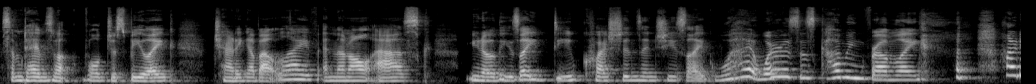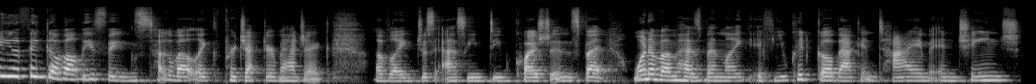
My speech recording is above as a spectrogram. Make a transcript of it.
sometimes we'll just be like chatting about life and then I'll ask, you know, these like deep questions. And she's like, what? Where is this coming from? Like, how do you think of all these things? Talk about like projector magic of like just asking deep questions. But one of them has been like, if you could go back in time and change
